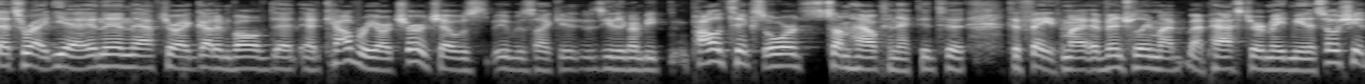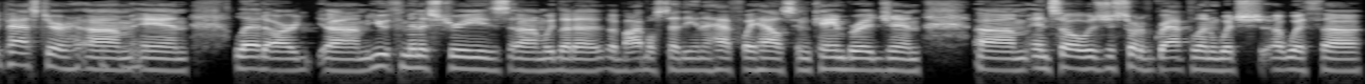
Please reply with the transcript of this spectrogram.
That's right. Yeah. And then after I got involved at, at Calvary, our church, I was it was like it was either going to be politics or somehow connected to to faith. My eventually my, my pastor made me an associate pastor um, mm-hmm. and led our um, youth ministries. Um, we led a, a, Bible study in a halfway house in Cambridge, and um, and so it was just sort of grappling which uh, with. Uh,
